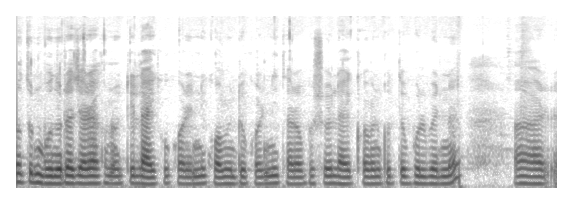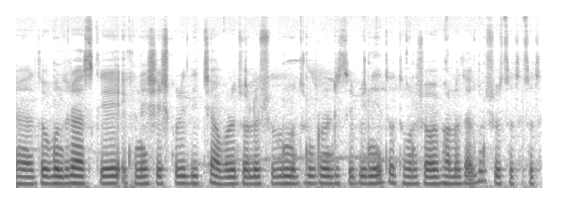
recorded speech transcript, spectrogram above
নতুন বন্ধুরা যারা এখনও একটি লাইকও করেনি কমেন্টও করেনি তারা অবশ্যই লাইক কমেন্ট করতে ভুলবেন না। আর তো বন্ধুরা আজকে এখানে শেষ করে দিচ্ছি। আবারও চলো শুধু নতুন কোনো রেসিপি নিয়ে। তো তখন সবাই ভালো থাকবেন, সুস্থ থাকবেন।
